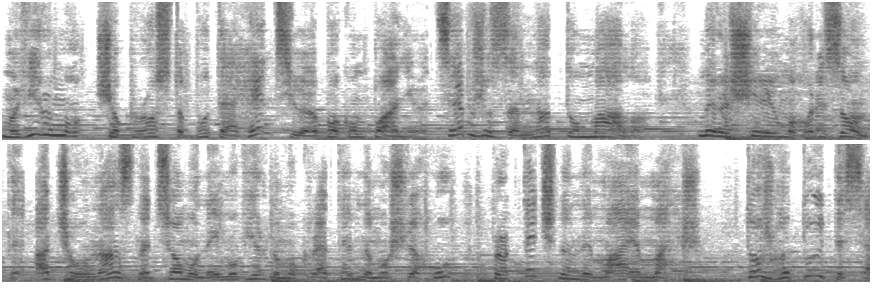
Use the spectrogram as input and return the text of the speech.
Ми віримо, що просто бути агенцією або компанією це вже занадто мало. Ми розширюємо горизонти, адже у нас на цьому неймовірному креативному шляху практично немає меж. Тож готуйтеся,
